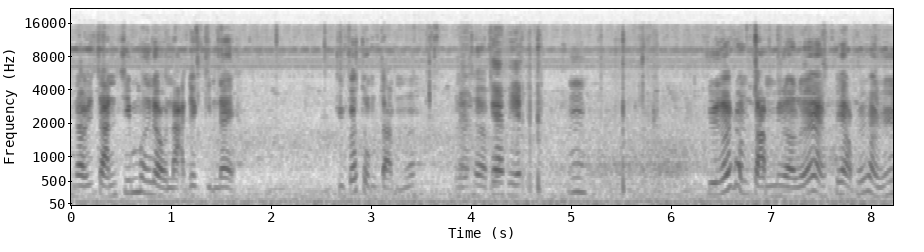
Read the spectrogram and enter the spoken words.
เดี๋ยวอีจันชิมเบิ่งเดี๋ยวน่าจะกินได้ กินก็ส้มตำเนาะนะครับแก้เผ็ดกินก็ส้มตำเนื้อเลยแซ่บให้ไหนนี่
